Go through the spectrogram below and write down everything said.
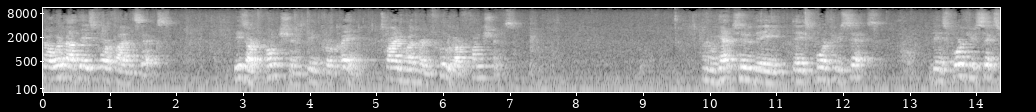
Now, what about days 4, 5, and 6? These are functions being proclaimed. Time, weather, and food are functions. When we get to the days 4 through 6, days 4 through 6,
